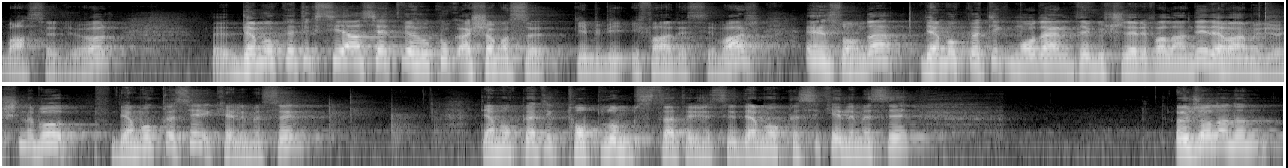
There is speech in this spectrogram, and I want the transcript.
bahsediyor. E, Demokratik siyaset ve hukuk aşaması gibi bir ifadesi var. En sonunda demokratik modernite güçleri falan diye devam ediyor. Şimdi bu demokrasi kelimesi, demokratik toplum stratejisi, demokrasi kelimesi Öcalan'ın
